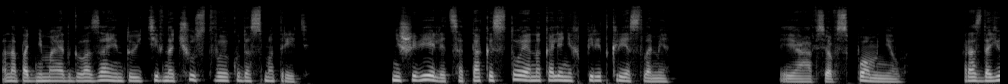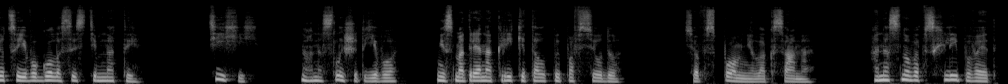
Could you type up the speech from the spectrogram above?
Она поднимает глаза, интуитивно чувствуя, куда смотреть. Не шевелится, так и стоя на коленях перед креслами. «Я все вспомнил», — раздается его голос из темноты. Тихий, но она слышит его, несмотря на крики толпы повсюду. Все вспомнил Оксана. Она снова всхлипывает,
